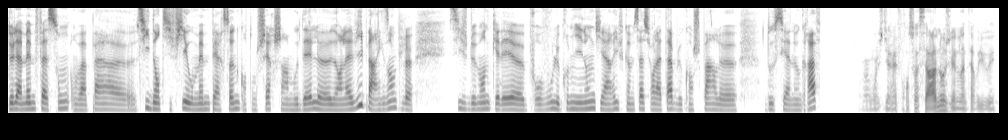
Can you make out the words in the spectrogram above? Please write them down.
De la même façon, on ne va pas euh, s'identifier aux mêmes personnes quand on cherche un modèle euh, dans la vie. Par exemple, si je demande quel est euh, pour vous le premier nom qui arrive comme ça sur la table quand je parle d'océanographe. Moi, je dirais François Sarano, je viens de l'interviewer.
